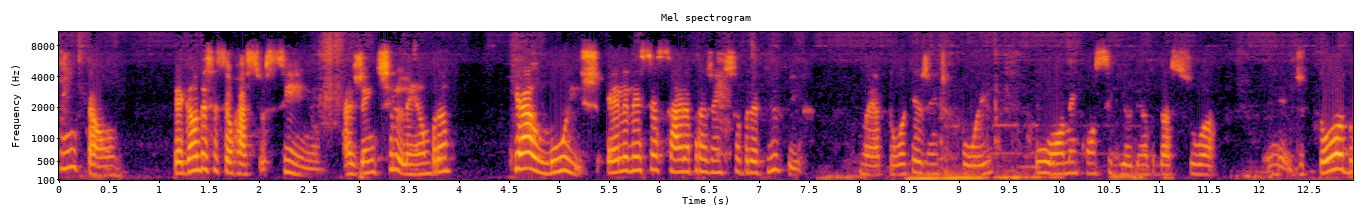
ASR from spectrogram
Então, pegando esse seu raciocínio, a gente lembra que a luz ela é necessária para a gente sobreviver. Não é à toa que a gente foi, o homem conseguiu dentro da sua é, de toda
